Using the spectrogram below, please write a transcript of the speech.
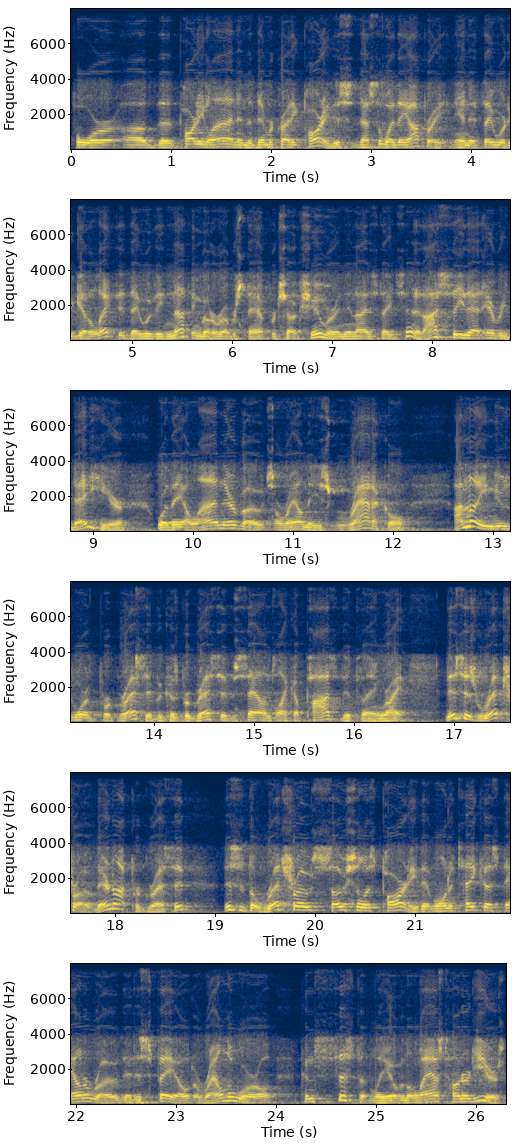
for uh, the party line in the Democratic Party. This, that's the way they operate. And if they were to get elected, they would be nothing but a rubber stamp for Chuck Schumer in the United States Senate. I see that every day here where they align their votes around these radical I'm not even using the word progressive because progressive sounds like a positive thing, right? This is retro. They're not progressive. This is the retro socialist party that want to take us down a road that has failed around the world consistently over the last hundred years.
